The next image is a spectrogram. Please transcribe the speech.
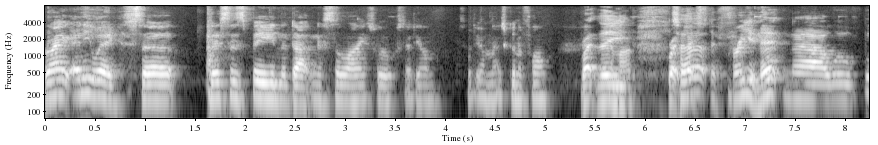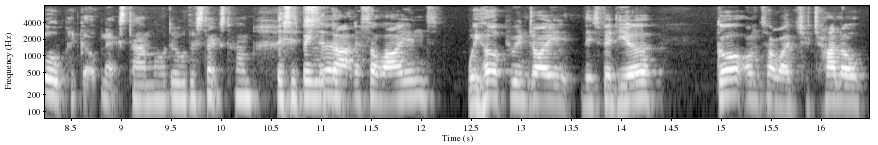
Right, anyway, so this has been the Darkness Alliance. Well, steady on. Steady on, that's going to fall. Right, the right, So- best of three in it. Nah, we'll we'll pick it up next time. We'll do this next time. This has been So- the Darkness Alliance. We hope you enjoy this video. Go onto our ch- channel,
